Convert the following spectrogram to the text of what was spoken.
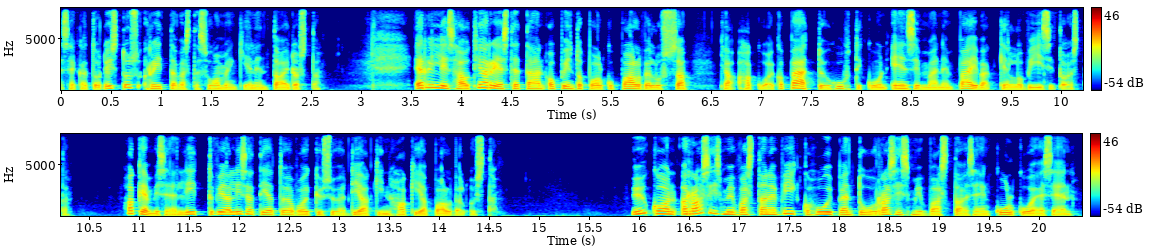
sekä todistus riittävästä suomen kielen taidosta. Erillishaut järjestetään opintopolkupalvelussa ja hakuaika päättyy huhtikuun ensimmäinen päivä kello 15. Hakemiseen liittyviä lisätietoja voi kysyä Diakin hakijapalveluista. YK on rasismin vastainen viikko huipentuu rasismin vastaiseen kulkueeseen –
